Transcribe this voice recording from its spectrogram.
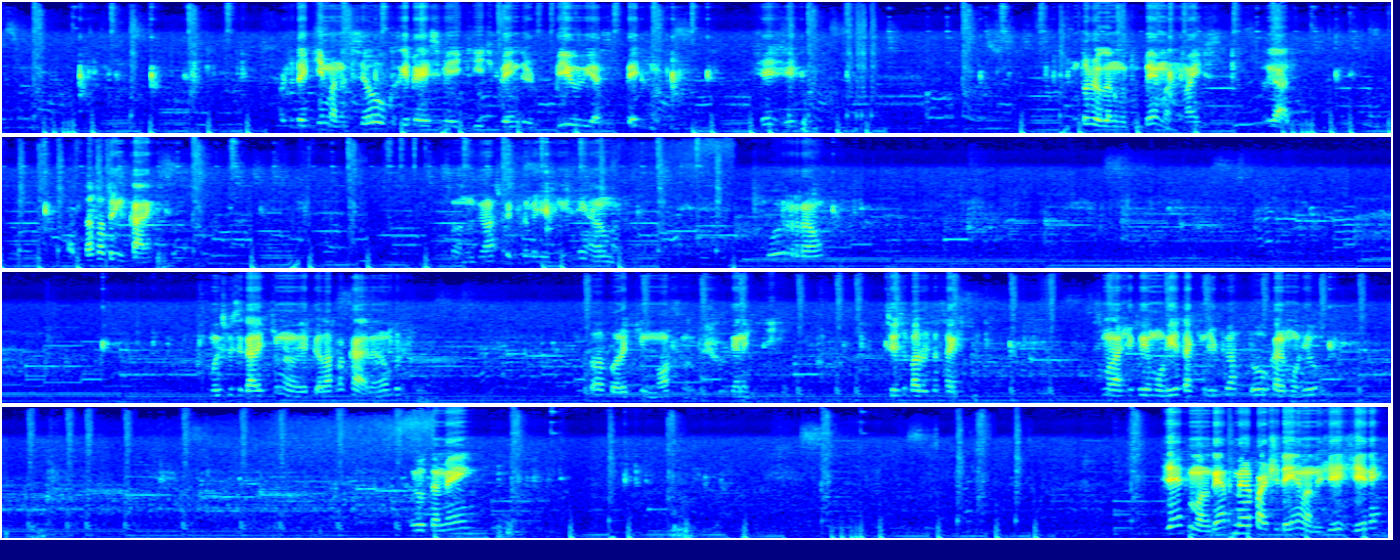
A daqui, mano, se eu conseguir pegar esse meio kit, Vender Bill e Aspect, mano. GG. Não tô jogando muito bem, mano, mas. Tá ligado? Dá pra brincar, né? Só não vi um aspecto também de ferrando, mano. Morral. Pra esse cara aqui, mano. Ia pelar pra caramba. Só bora aqui, nossa, mano, tá chovendo aqui. Não sei se o barulho tá saindo. Esse mano achei que eu ia morrer, tá aqui no toa, o cara morreu. Eu também. GF, mano, ganha a primeira partida aí, né, mano? GG, né?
